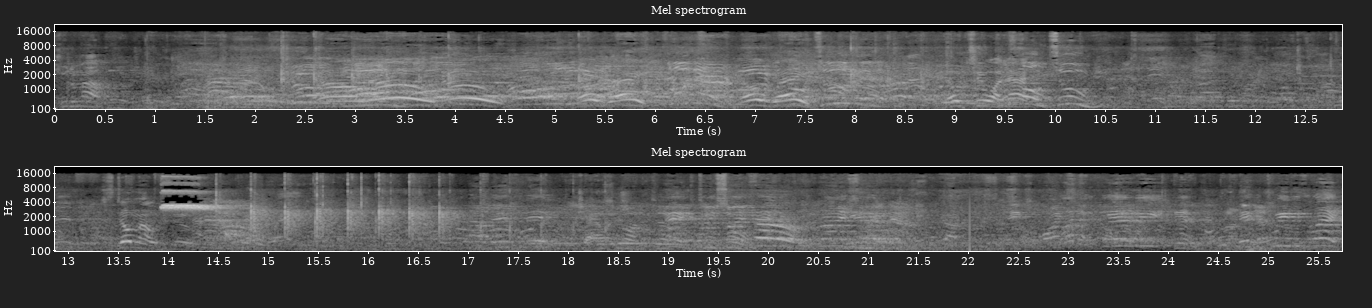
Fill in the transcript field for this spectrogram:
Shoot him out. No way. No. Two then. No two on that. Oh, two. Still no two. Challenge. Too soon. In between his legs.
